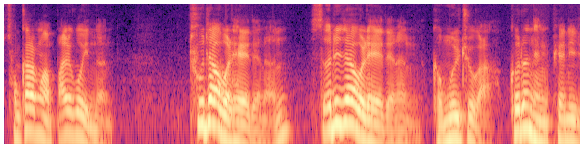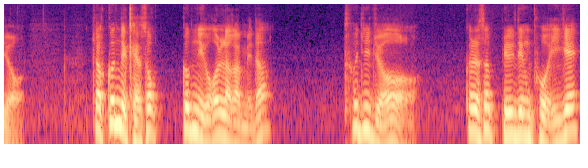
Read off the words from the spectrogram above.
손가락만 빨고 있는 투잡을 해야 되는 쓰리잡을 해야 되는 건물주가 그런 행편이죠. 자, 근데 계속 금리가 올라갑니다. 터지죠. 그래서 빌딩4 이게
